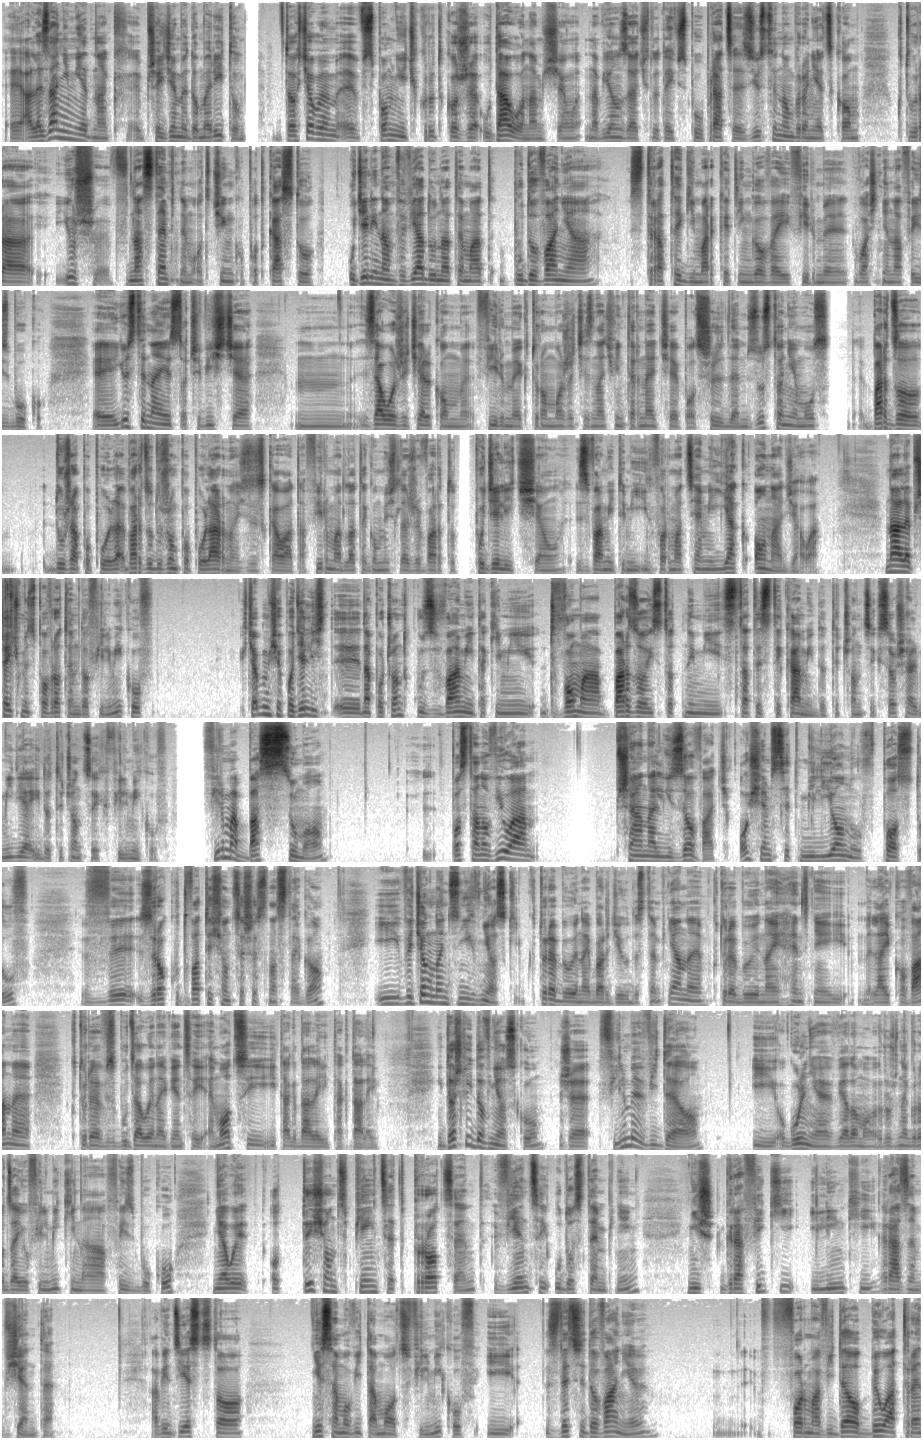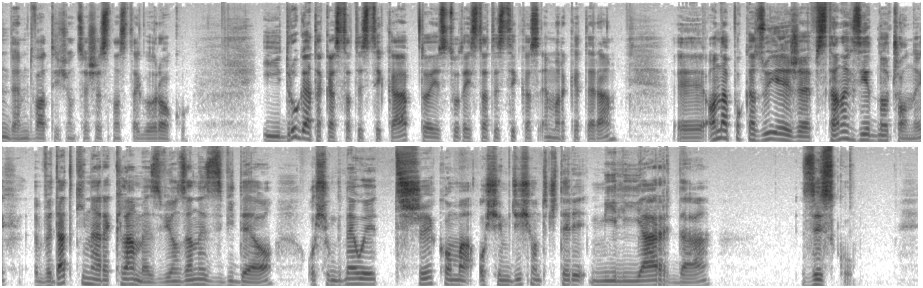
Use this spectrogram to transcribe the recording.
E, ale zanim jednak przejdziemy do meritum, to chciałbym e, wspomnieć krótko, że udało nam się nawiązać tutaj współpracę z Justyną Broniecką, która już w następnym odcinku podcastu udzieli nam wywiadu na temat budowania strategii marketingowej firmy właśnie na Facebooku. E, Justyna jest oczywiście mm, założycielką firmy, którą możecie znać w internecie pod szyldem Zustoniemus. Bardzo duża popula- bardzo dużą popularność zyskała ta firma, dlatego myślę, że warto podzielić się z Wami tymi informacjami, jak ona działa. No ale przejdźmy z powrotem do filmików. Chciałbym się podzielić y, na początku z Wami takimi dwoma bardzo istotnymi statystykami dotyczących social media i dotyczących filmików. Firma BuzzSumo y, postanowiła przeanalizować 800 milionów postów w, z roku 2016 i wyciągnąć z nich wnioski, które były najbardziej udostępniane, które były najchętniej lajkowane, które wzbudzały najwięcej emocji itd. itd. I doszli do wniosku, że filmy wideo i ogólnie, wiadomo, różnego rodzaju filmiki na Facebooku miały o 1500% więcej udostępnień niż grafiki i linki razem wzięte. A więc jest to niesamowita moc filmików i zdecydowanie forma wideo była trendem 2016 roku. I druga taka statystyka, to jest tutaj statystyka z e-marketera. Y, ona pokazuje, że w Stanach Zjednoczonych wydatki na reklamę związane z wideo osiągnęły 3,84 miliarda zysku.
